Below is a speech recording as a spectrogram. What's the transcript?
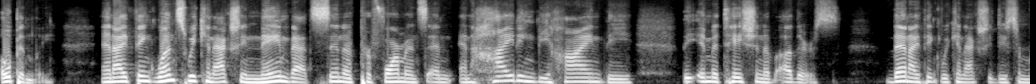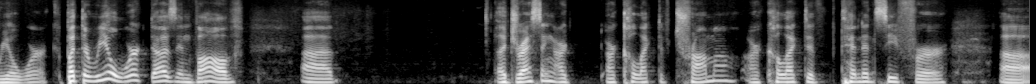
openly? And I think once we can actually name that sin of performance and and hiding behind the the imitation of others, then I think we can actually do some real work. But the real work does involve uh, addressing our our collective trauma, our collective tendency for uh,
